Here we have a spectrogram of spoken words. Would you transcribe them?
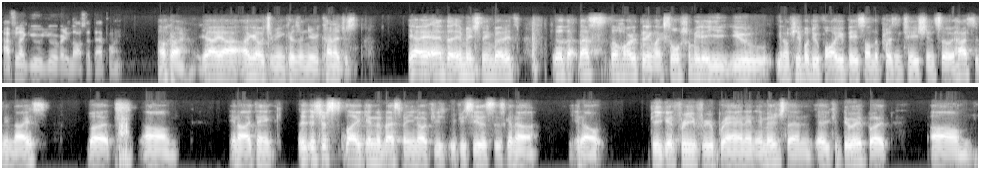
I feel like you you already lost at that point. Okay. Yeah, yeah, I get what you mean because then you're kind of just yeah, and the image thing, but it's you know, that, that's the hard thing. Like social media, you you you know people do follow you based on the presentation, so it has to be nice. But um, you know, I think it's just like an investment. You know, if you if you see this is gonna, you know, be good for you for your brand and image, then yeah, you could do it. But um,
